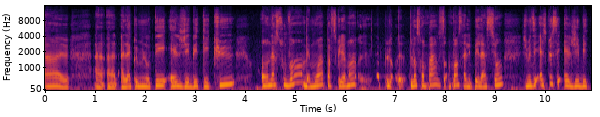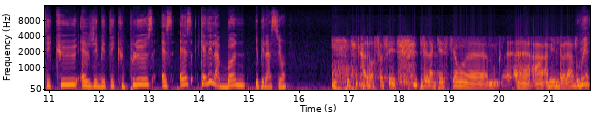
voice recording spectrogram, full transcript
à, euh, à, à la communauté LGBTQ, on a souvent, ben moi particulièrement, euh, lorsqu'on pense, on pense à l'épellation, je me dis, est-ce que c'est LGBTQ, LGBTQ+, SS? Quelle est la bonne épellation? Alors ça c'est j'ai la question euh, à, à 1000 dollars. Oui.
